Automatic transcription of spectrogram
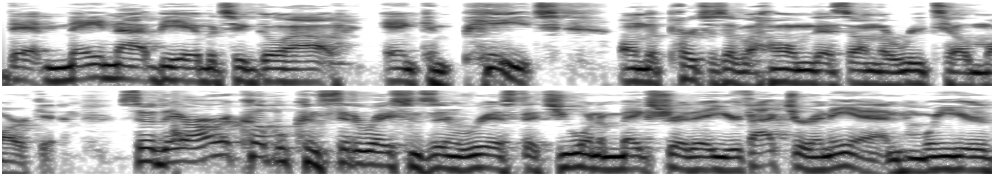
that may not be able to go out and compete on the purchase of a home that's on the retail market. So there are a couple considerations and risks that you want to make sure that you're factoring in when you're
